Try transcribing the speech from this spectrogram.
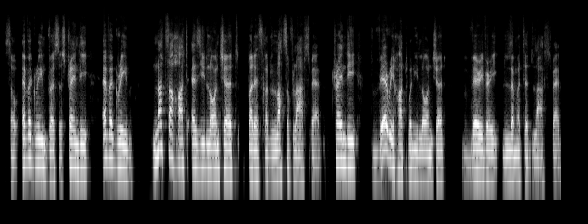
So evergreen versus trendy. Evergreen, not so hot as you launch it, but it's got lots of lifespan. Trendy, very hot when you launch it, very, very limited lifespan.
